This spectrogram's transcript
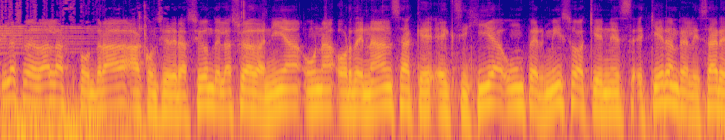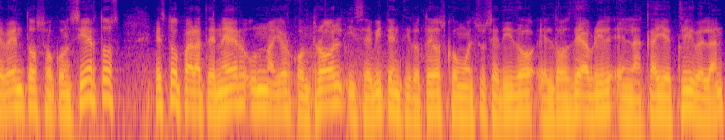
Y la ciudad pondrá a consideración de la ciudadanía una ordenanza que exigía un permiso a quienes quieran realizar eventos o conciertos esto para tener un mayor control y se eviten tiroteos como el sucedido el 2 de abril en la calle Cleveland,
